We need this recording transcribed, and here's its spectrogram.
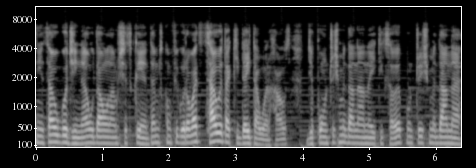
niecałą godzinę udało nam się z klientem skonfigurować cały taki data warehouse, gdzie połączyliśmy dane analyticsowe, połączyliśmy dane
